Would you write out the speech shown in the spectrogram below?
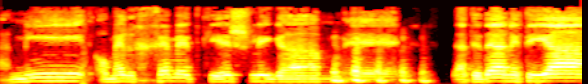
אני אומר חמד כי יש לי גם אה, אתה יודע, נטייה,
